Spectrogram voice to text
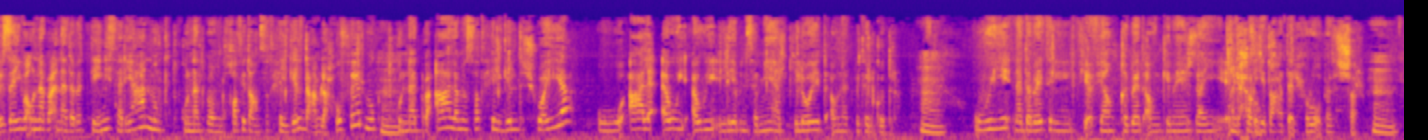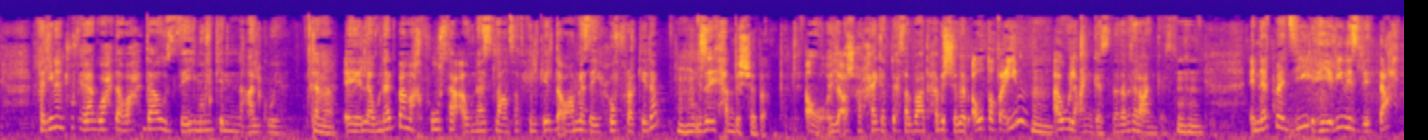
زي ما قلنا بقى ندبات تاني سريعا. ممكن تكون ندبة منخفضة عن سطح الجلد عاملة حفر. ممكن تكون ندبة أعلى من سطح الجلد شوية وأعلى قوي قوي اللي هي بنسميها الكيلويد أو ندبة الجدرة. مم. وندبات اللي فيها فيها انقباض أو انكماش زي الحروق. بعد الحروق بعد الشر مم. خلينا نشوف علاج واحدة واحدة وإزاي ممكن نعالجه يعني تمام آه لو ندبة مخفوسة أو نازلة عن سطح الجلد أو عاملة زي حفرة كده. زي حب الشباب آه اللي أشهر حاجة بتحصل بعد حب الشباب أو التطعيم مم. أو العنجز ندبات العنجز مم. الندبة دي هي ليه نزلت تحت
